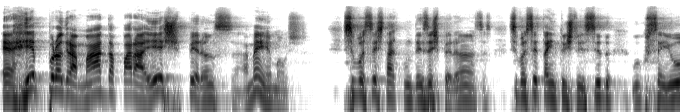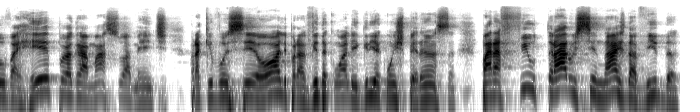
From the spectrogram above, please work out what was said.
é reprogramada para a esperança. Amém, irmãos? Se você está com desesperanças, se você está entristecido, o Senhor vai reprogramar sua mente para que você olhe para a vida com alegria, com esperança, para filtrar os sinais da vida,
